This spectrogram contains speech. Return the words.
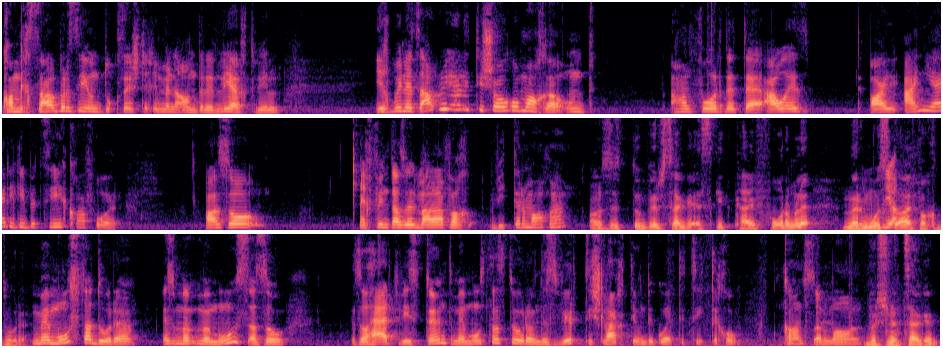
kann mich selber sein und du siehst dich in einem anderen Licht, weil ich bin jetzt auch Reality-Show machen und habe vor auch eine ein- einjährige Beziehung vor. Also, ich finde, das sollte man einfach weitermachen. Also, du würdest sagen, es gibt keine Formel, man muss Ja. da einfach durch. Man muss da durch. Also, man, man muss, also, so hart wie es tönt, man muss das durch. Und es wird die schlechte und die gute Zeit kommen. Ganz normal. Würdest du nicht sagen,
